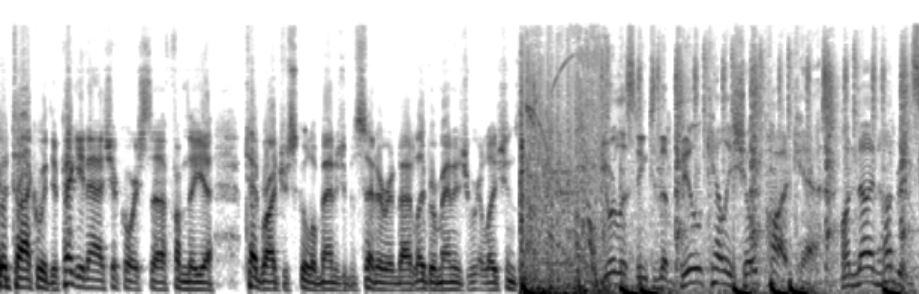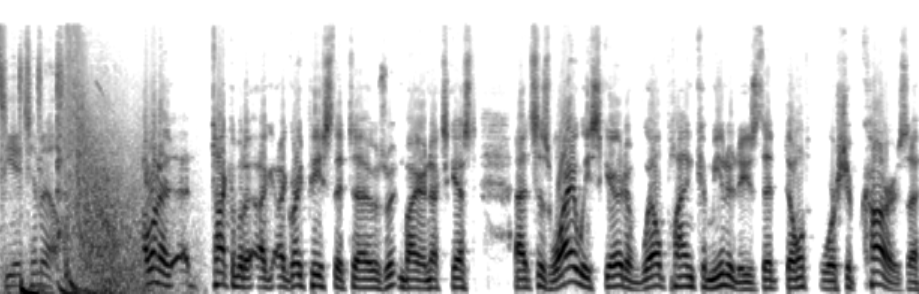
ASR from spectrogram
Good talking with you. Peggy Nash, of course, uh, from the uh, Ted Rogers School of Management Center and uh, Labor Management Relations. You're listening to the Bill Kelly Show podcast on 900 CHML. I want to uh, talk about a, a great piece that uh, was written by our next guest. Uh, it says, Why are we scared of well planned communities that don't worship cars? Uh,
